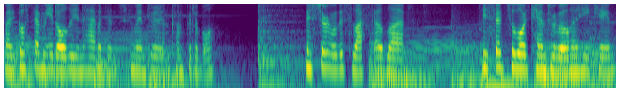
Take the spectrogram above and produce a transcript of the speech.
by a ghost that made all the inhabitants who entered uncomfortable. Mr. Otis laughed out loud. He said to Lord Canterville that he came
